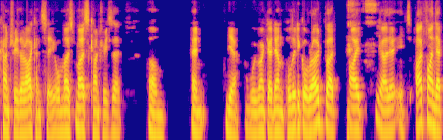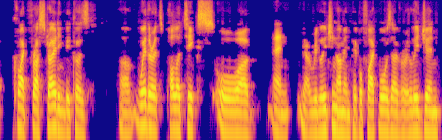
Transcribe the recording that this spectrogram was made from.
country that I can see, or most most countries that, um, and yeah, we won't go down the political road, but I, you know, it's I find that quite frustrating because um, whether it's politics or and you know religion, I mean, people fight wars over religion,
